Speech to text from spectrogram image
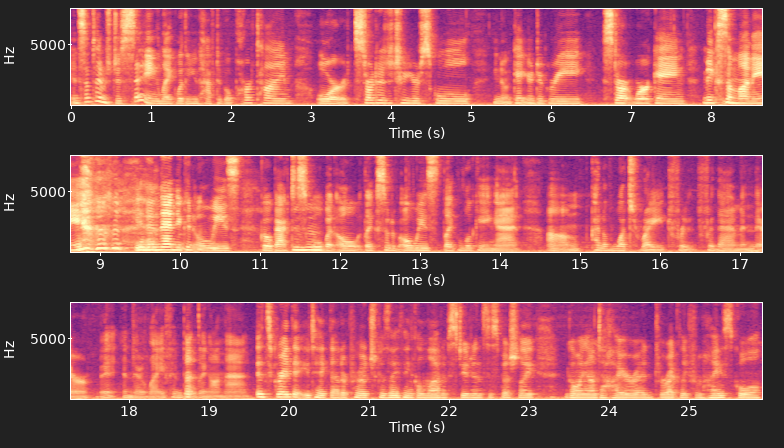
and sometimes just saying like whether you have to go part-time or start at a two-year school you know get your degree start working make some money yeah. and then you can always go back to mm-hmm. school but oh like sort of always like looking at um, kind of what's right for for them in their in their life and building on that it's great that you take that approach because i think a lot of students especially going on to higher ed directly from high school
